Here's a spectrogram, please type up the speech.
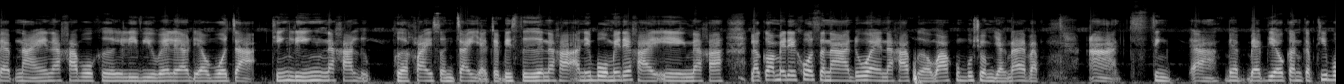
แบบไหนนะคะ โบเคยรีวิวไว้แล้ว เดี๋ยวโบจะทิ้งลิงก์นะคะ หรือเผื่อใครสนใจอยากจะไปซื้อนะคะ อันนี้โบไม่ได้ขายเองนะคะ แล้วก็ไม่ได้โฆษณาด้วยนะคะ เผื่อว่าคุณผู้ชมอยากได้แบบอ่าสิ่งอ่าแบบแบบเดียวกันกับที่โบ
